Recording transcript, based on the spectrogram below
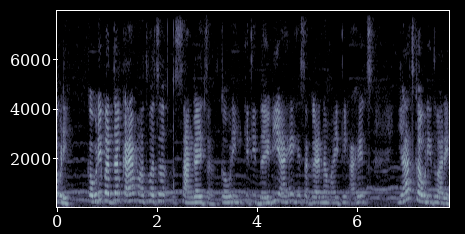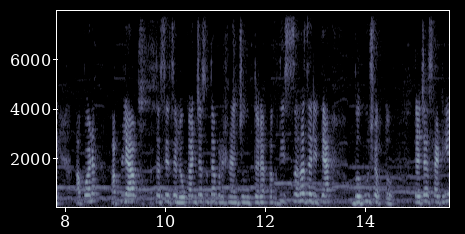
कवडी कवडीबद्दल काय महत्वाचं सांगायचं? कवडी ही किती दैवी आहे हे सगळ्यांना माहिती आहेच. याच कवडीद्वारे आपण आपल्या तसेच लोकांच्या सुद्धा प्रश्नांची उत्तरं अगदी सहजरित्या बघू शकतो. त्याच्यासाठी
